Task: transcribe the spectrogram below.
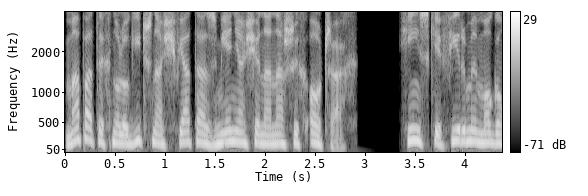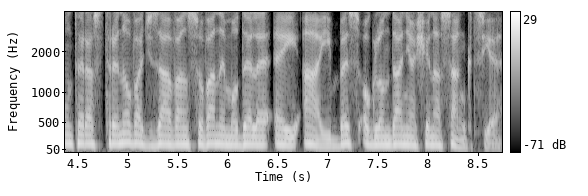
Mapa technologiczna świata zmienia się na naszych oczach. Chińskie firmy mogą teraz trenować zaawansowane modele AI bez oglądania się na sankcje.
